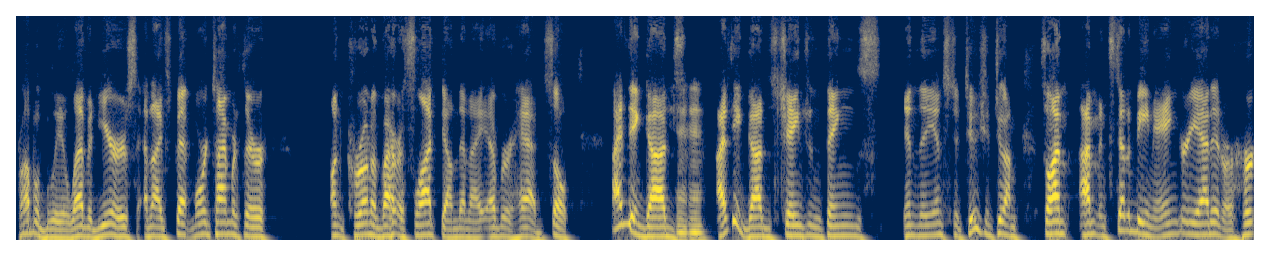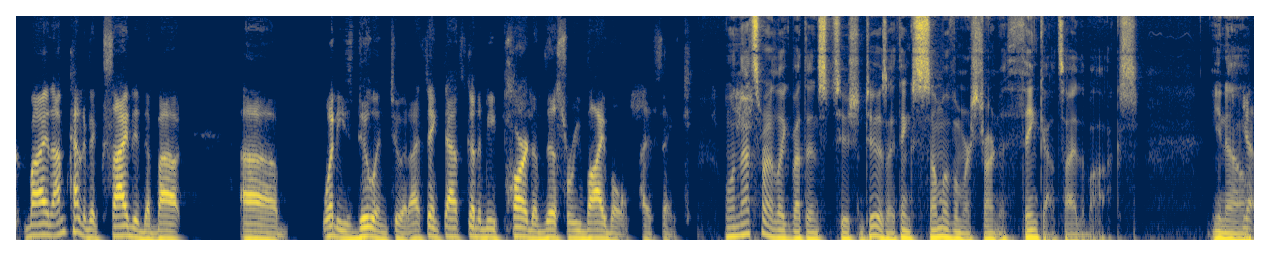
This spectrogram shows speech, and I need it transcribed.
probably 11 years, and I've spent more time with her on coronavirus lockdown than I ever had. So I think God's mm-hmm. I think God's changing things in the institution too. I'm so I'm I'm instead of being angry at it or hurt by it, I'm kind of excited about uh, what he's doing to it. I think that's going to be part of this revival. I think. Well, and that's what I like about the institution too is I think some of them are starting to think outside the box. You know, yeah.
